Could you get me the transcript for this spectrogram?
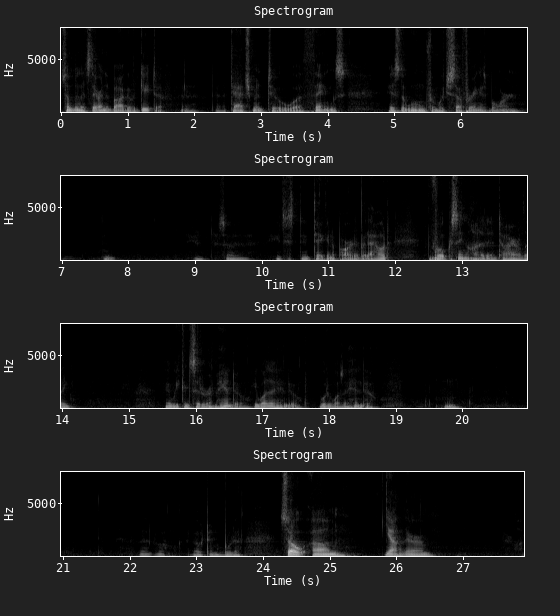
something that's there in the Bhagavad Gita. Uh, attachment to uh, things is the womb from which suffering is born. So he's just taken a part of it out, focusing on it entirely. And we consider him a Hindu. He was a Hindu. Buddha was a Hindu. Hmm. Gautama Buddha. So, um, yeah, there are, there are a, lot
